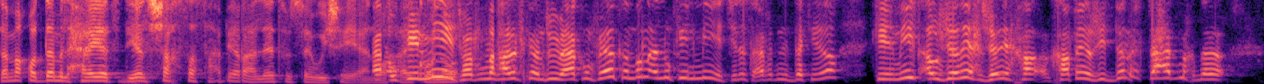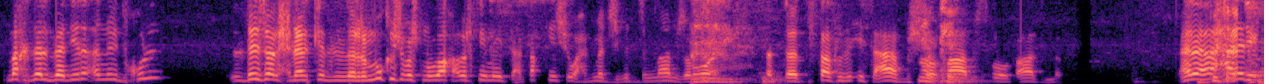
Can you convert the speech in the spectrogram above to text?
زعما قدام الحياة ديال الشخص صاحبي راه لا تساوي شيئا آه وكاين ميت في هذه اللحظات اللي كندوي معكم فيها كنظن أنه كاين ميت. إلا سعفتني الذاكرة كاين ميت أو جريح جريح خطير جدا حتى حد ما خدا المبادرة أنه يدخل déjà لحدا الرموك كيشوف شنو واقع واش كاين ميت. تعتق كاين شي واحد مات جبد تما مجروح تتصل بالإسعاف بالشرطة بالسلطات أنا حالات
